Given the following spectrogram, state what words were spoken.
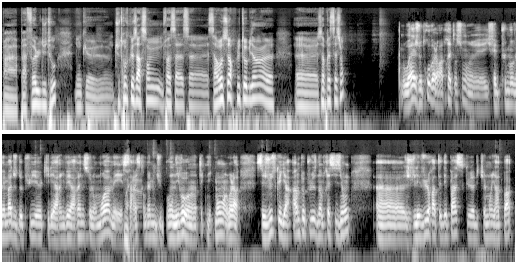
pas, pas, folle du tout. Donc, tu trouves que ça ressemble. Enfin, ça, ça, ça, ressort plutôt bien sa prestation? Ouais, je trouve. Alors après, attention, euh, il fait le plus mauvais match depuis euh, qu'il est arrivé à Rennes, selon moi, mais ça reste quand même du bon niveau, hein, techniquement. Voilà. C'est juste qu'il y a un peu plus d'imprécision. Euh, je l'ai vu rater des passes qu'habituellement il rate pas.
